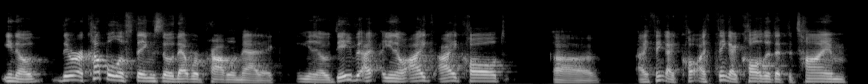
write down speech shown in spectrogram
you know, there are a couple of things though that were problematic. You know, David, I, you know, I I called, uh, I think I call, I think I called it at the time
